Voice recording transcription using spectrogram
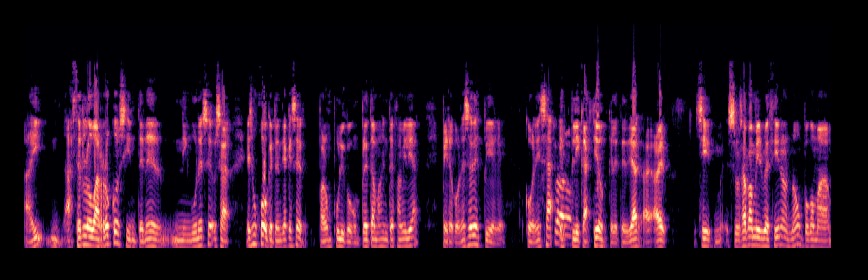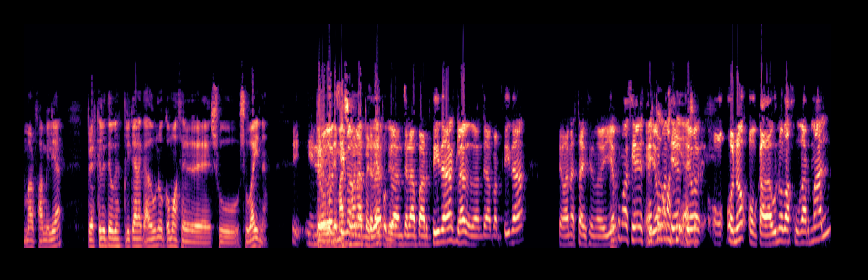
ahí hacerlo barroco sin tener ningún ese, o sea, es un juego que tendría que ser para un público completamente familiar, pero con ese despliegue, con esa explicación que le tendría, a, ver, sí, se lo saco a mis vecinos, ¿no? Un poco más, más familiar, pero es que le tengo que explicar a cada uno cómo hacer su, su vaina. Y, luego encima, van a perder durante, la, partida, claro, durante la partida te van a estar diciendo, ¿y yo cómo hacía esto? ¿Yo cómo hacía esto? O, no, o cada uno va a jugar mal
